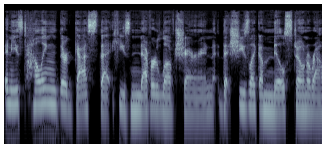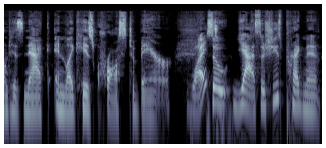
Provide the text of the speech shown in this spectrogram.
And he's telling their guests that he's never loved Sharon, that she's like a millstone around his neck and like his cross to bear. What? So, yeah, so she's pregnant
